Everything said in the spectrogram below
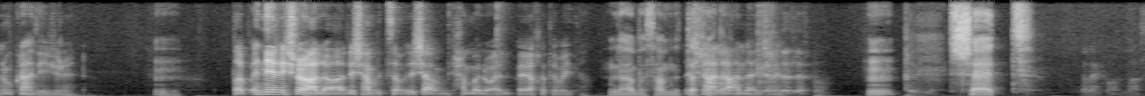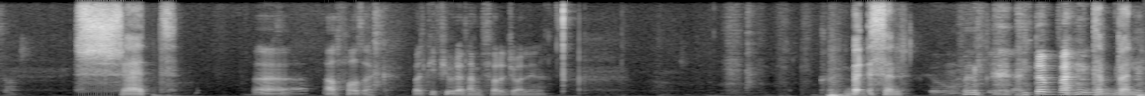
أنا بكرة عندي اجرين مم. طيب هن ليش على ليش عم بتسم... ليش عم بيتحملوا البياخة تبعتنا؟ لا بس عم ليش نتفق. علاء عنا اليوم اجرين؟ امم شات أنا كمان ناس كمان. شات آه ألفاظك. بلكي في ولاد عم يتفرجوا علينا؟ بأسا تبا. تبا.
